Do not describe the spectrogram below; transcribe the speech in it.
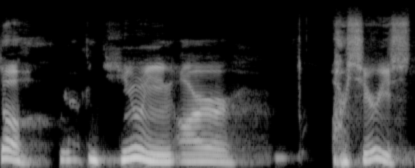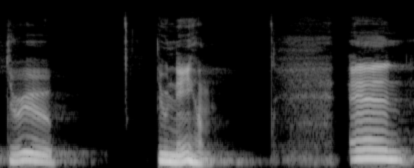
So we are continuing our our series through through Nahum. And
